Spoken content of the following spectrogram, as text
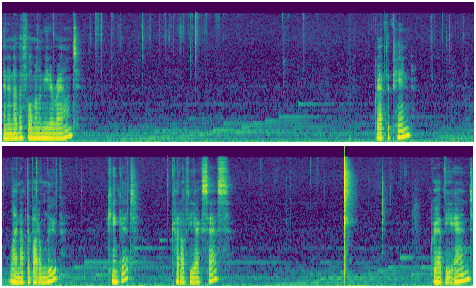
And another 4 millimeter round. Grab the pin. Line up the bottom loop. Kink it. Cut off the excess. Grab the end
